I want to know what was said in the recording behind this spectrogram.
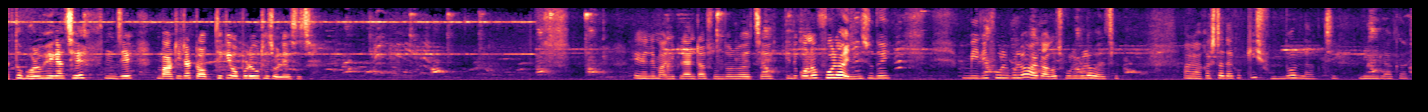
এত বড় হয়ে গেছে যে বাটিটা টব থেকে ওপরে উঠে চলে এসেছে। এখানে মানি প্ল্যান্টটাও সুন্দর হয়েছে, কিন্তু কোনো ফুল হয়নি, শুধুই মিলি ফুলগুলো আর কাগজ ফুলগুলো হয়েছে। আর আকাশটা দেখো কি সুন্দর লাগছে, নীল আকাশ।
